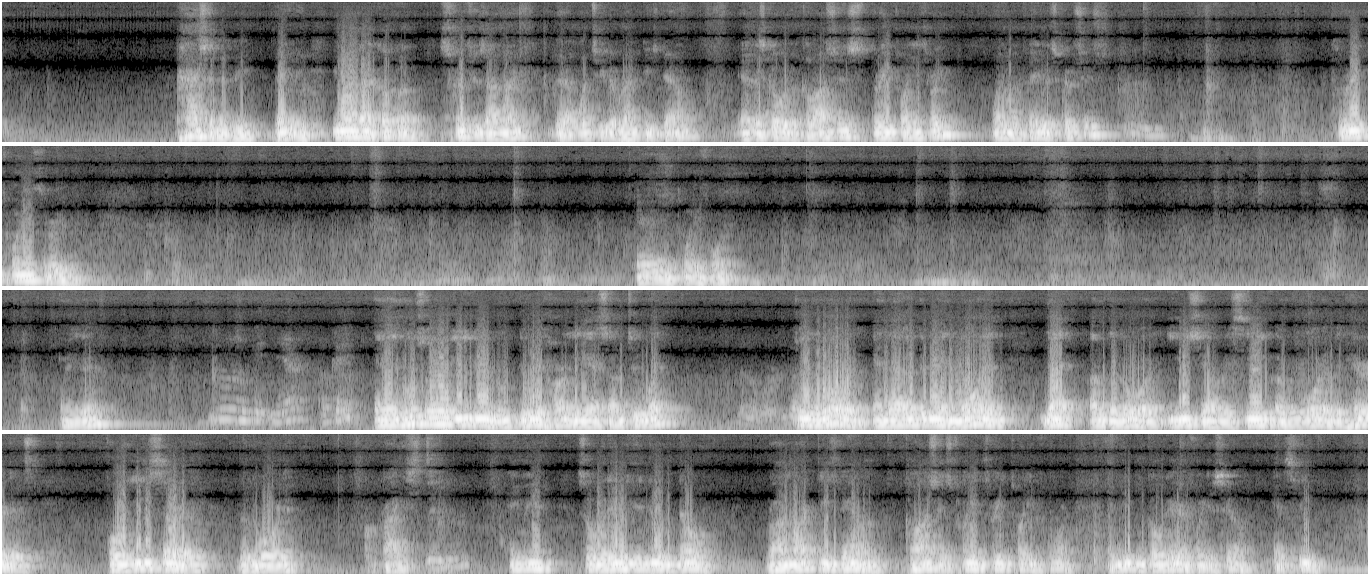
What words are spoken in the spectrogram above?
passionately daily. You know, I've got a couple of scriptures I like that I want you to write these down. And let's go to Colossians 3.23, one of my favorite scriptures. 3.23. And 24. Are you there? Mm, getting there. Okay. And whosoever you do, do it heartily as unto what? The Lord. To the Lord, and not unto men, knowing that of the Lord ye shall receive a reward of inheritance, for ye serve the Lord Christ. Mm-hmm. Amen. So whatever you do, know. Ron, mark these down. Colossians 23, 24. And you can go there for yourself and see.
